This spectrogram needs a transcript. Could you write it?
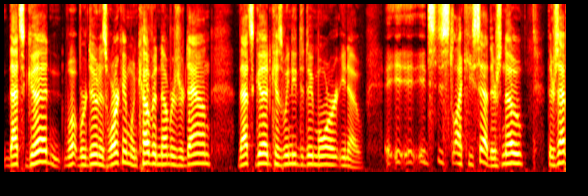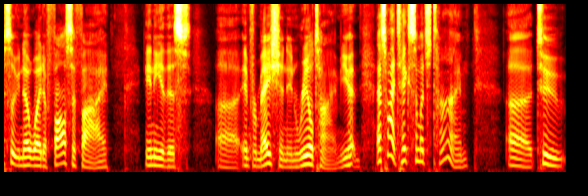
that's good. What we're doing is working. When covid numbers are down that's good because we need to do more you know. It, it's just like he said there's no there's absolutely no way to falsify any of this uh, information in real time. You have, that's why it takes so much time uh, to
